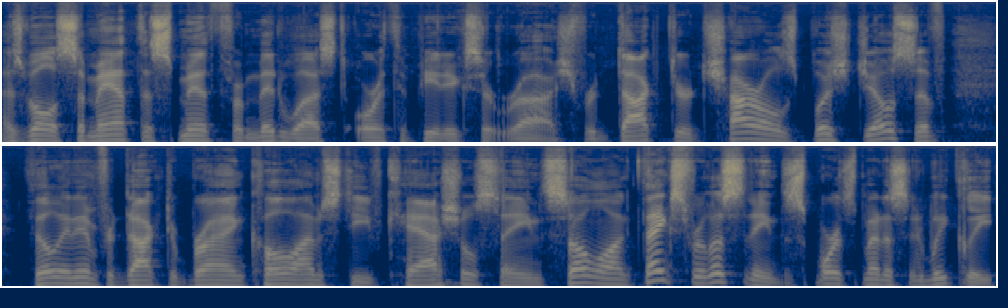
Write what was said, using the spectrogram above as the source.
as well as Samantha Smith from Midwest Orthopedics at Rush. For Dr. Charles Bush Joseph, Filling in for Dr. Brian Cole, I'm Steve Kashul saying so long. Thanks for listening to Sports Medicine Weekly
